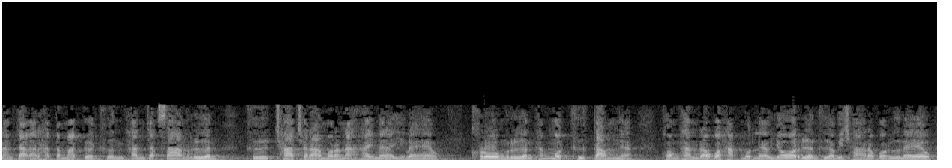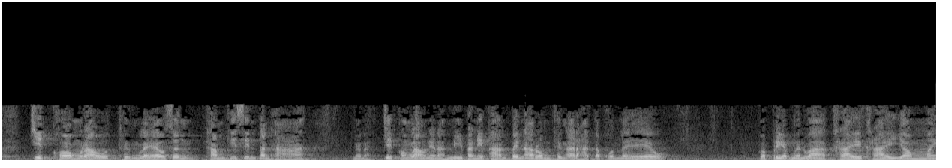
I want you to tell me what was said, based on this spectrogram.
หลังจากอรหัตตมรรคเกิดขึ้นท่านจะสร้างเรือน คือชาติชรามรณะให้ไม่ได้อีกแล้ว โครงเรือนทั้งหมดคือกรรมเนี่ยของท่านเราก็หักหมดแล้วย่อเรือนคืออวิชชาเราก็รื้อแล้ว จิตของเราถึงแล้วซึ่งทำที่สิ้นตัณหา นี่ยนะจิตของเราเนี่ยนะมีพระนิพพานเป็นอารมณ์ถึงอรหัตผลแล้ว ก็เปรียบเหมือนว่า ใครใครย่อมไม่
